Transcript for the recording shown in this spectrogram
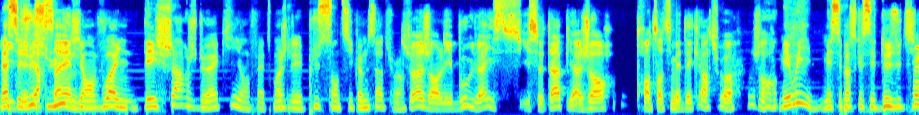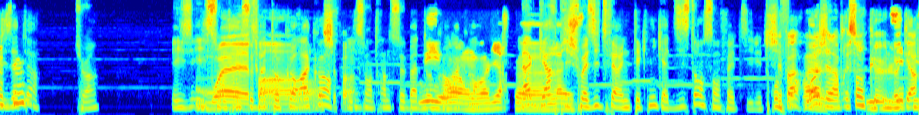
Là, qui c'est juste lui qui envoie une décharge de Haki, en fait. Moi, je l'ai plus senti comme ça, tu vois. Tu vois, genre les bougs là, ils, se tapent, il y a genre 30 cm d'écart, tu vois. Genre, Mais oui, mais c'est parce que c'est deux utilisateurs, tu vois. Et ils, ils sont en train de se battre au corps à corps. Ils sont en train de se battre Oui, au corps ouais, à on corps. va dire que. Là, Garp, là, il choisit de faire une technique à distance, en fait. Il est je trop sais pas, fort. moi Ouais, j'ai l'impression que il le Garp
